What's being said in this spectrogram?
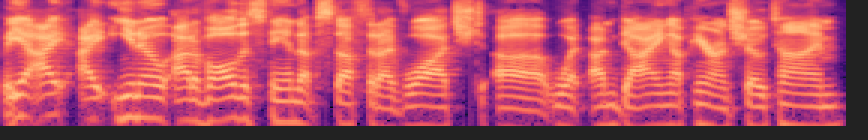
but yeah, I I you know out of all the stand up stuff that I've watched, uh, what I'm dying up here on Showtime,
